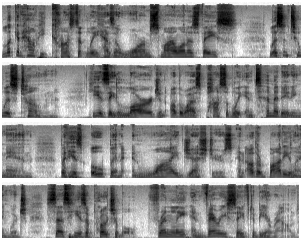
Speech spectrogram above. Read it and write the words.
Look at how he constantly has a warm smile on his face. Listen to his tone. He is a large and otherwise possibly intimidating man, but his open and wide gestures and other body language says he is approachable, friendly, and very safe to be around.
